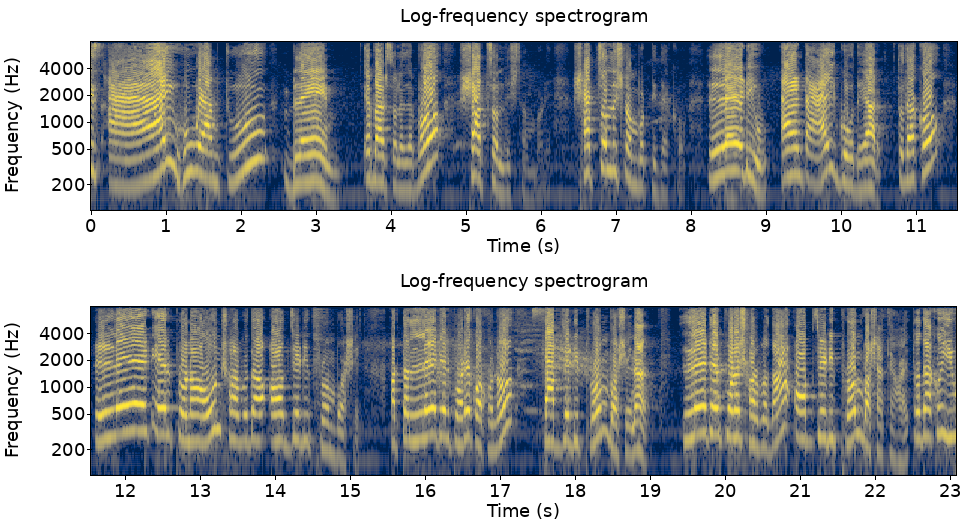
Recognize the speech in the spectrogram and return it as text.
is I who am to blame এবার চলে যাব সাতচল্লিশ নম্বরে। সাতচল্লিশ নম্বরটি দেখো। Let you and I go there তো দেখো লেড এর প্রোনাউন সর্বদা অবজেক্টিভ ফ্রম বসে। অর্থাৎ লেড এর পরে কখনো সাবজেক্টিভ ফ্রম বসে না। লেট এর পরে সর্বদা অবজেক্টিভ ফ্রম বসাতে হয়। তো দেখো ইউ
